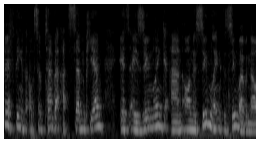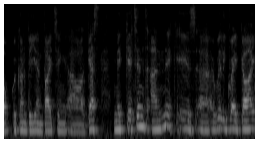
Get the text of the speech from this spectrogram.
the 15th of September at 7 p.m. It's a Zoom link, and on the Zoom link, the Zoom webinar, we're going to be inviting our guest, Nick Gittins. And Nick is uh, a really great guy,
